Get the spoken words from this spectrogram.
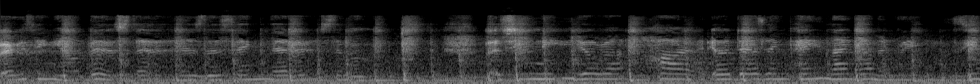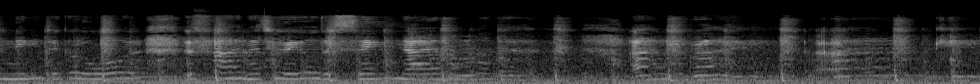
The very thing you're best at is the thing that hurts the most. But you need your rotten heart, your dazzling pain like diamond rings. You need to go to war to find material to saying I am a mother, I'm a bride, I'm a king.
